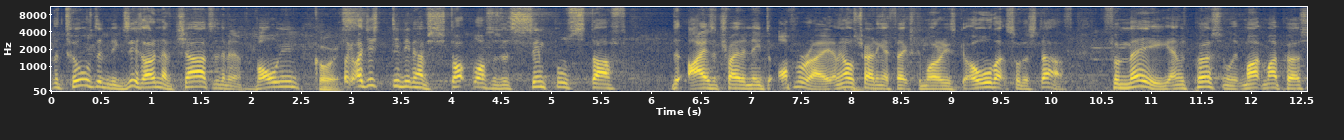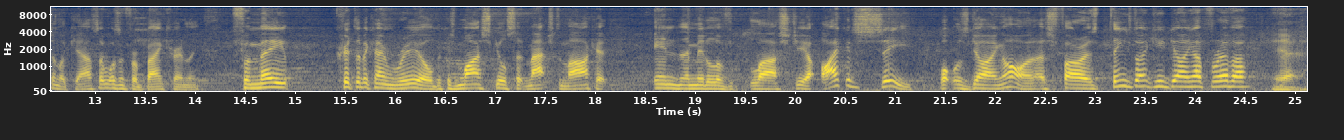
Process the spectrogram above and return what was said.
the tools didn't exist. I didn't have charts, I didn't have enough volume. Of course. Like, I just didn't even have stop losses. It's simple stuff that I as a trader need to operate. I mean, I was trading FX commodities, all that sort of stuff. For me, and it was personally, my, my personal account, so it wasn't for a bank or anything. For me, crypto became real because my skill set matched the market in the middle of last year. I could see what was going on as far as things don't keep going up forever. Yeah.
